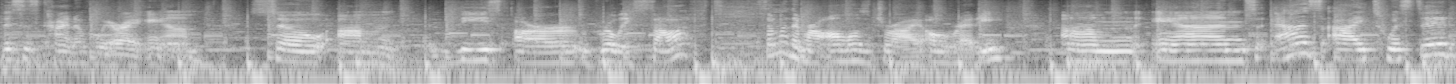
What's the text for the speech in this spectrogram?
this is kind of where I am. So um, these are really soft. Some of them are almost dry already. Um, and as I twisted,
